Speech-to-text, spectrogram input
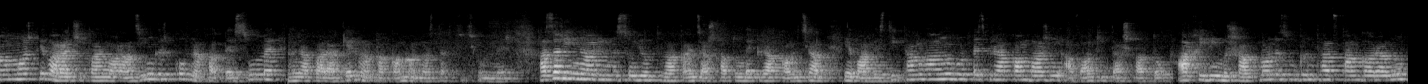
համար եւ առաջիկայում առանձին գրքով նախատեսում է հրապարակել մանկական բանաստեղծություններ։ 1997 թվականից աշխատում է գրականության եւ արվեստի թանգարանում որպես գրական բաժնի ավագ գիտաշխատող։ Արխիվի մշակմանը զուգընթաց թանգարանում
